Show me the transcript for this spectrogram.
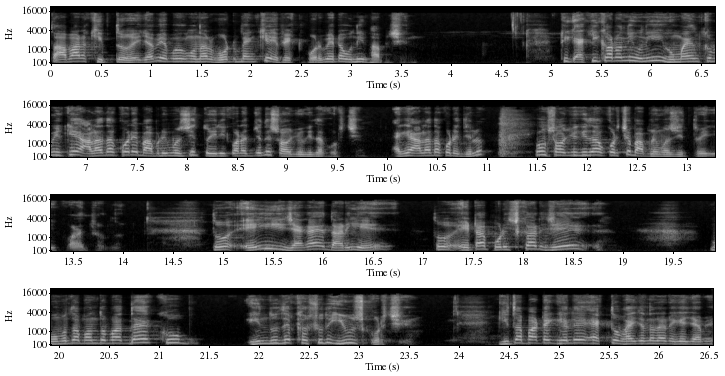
তো আবার ক্ষিপ্ত হয়ে যাবে এবং ওনার ভোট ব্যাংকে এফেক্ট পড়বে, এটা উনি ভাবছেন। ঠিক একই কারণে উনি হুমায়ুন কবিরকে আলাদা করে বাবরি মসজিদ তৈরি করার জন্য সহযোগিতা করছেন। আগে আলাদা করে দিল এবং সহযোগিতাও করছে বাবরি মসজিদ তৈরি করার জন্য। তো এই জায়গায় দাঁড়িয়ে, তো এটা পরিষ্কার যে মমতা বন্দ্যোপাধ্যায় খুব হিন্দুদের শুধু ইউজ করছে। গীতা পাঠে গেলে এক তো ভাইজানারা রেগে যাবে।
